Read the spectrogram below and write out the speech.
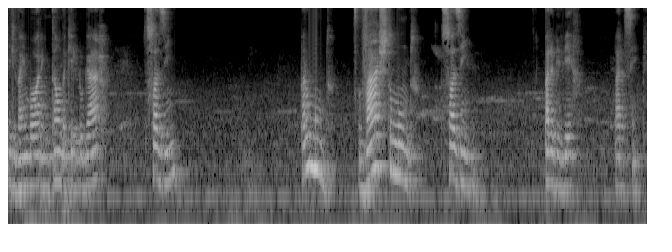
Ele vai embora então daquele lugar sozinho para o mundo, vasto mundo, sozinho, para viver para sempre.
